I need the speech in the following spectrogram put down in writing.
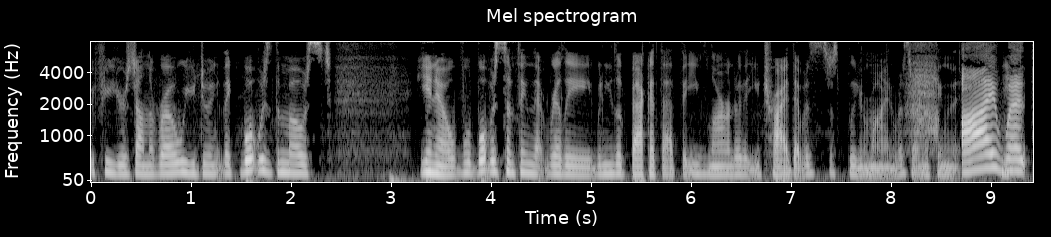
a few years down the road, were you doing like what was the most? You know, what was something that really, when you look back at that, that you learned or that you tried that was just blew your mind? Was there anything that? I went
